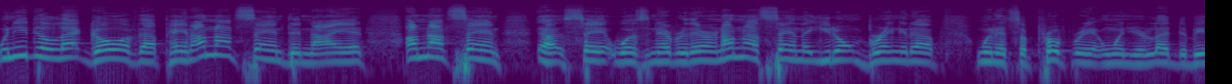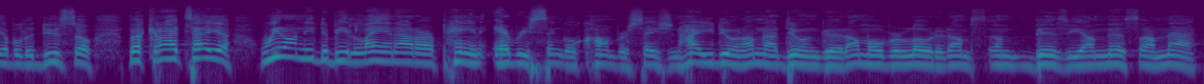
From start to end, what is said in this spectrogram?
We need to let go of that pain. I'm not saying deny it. I'm not saying uh, say it was never there. And I'm not saying that you don't bring it up when it's appropriate and when you're led to be able to do so. But can I tell you, we don't need to be laying out our pain every single conversation. How you doing? I'm not doing good. I'm overloaded. I'm, I'm busy. I'm this. I'm that.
